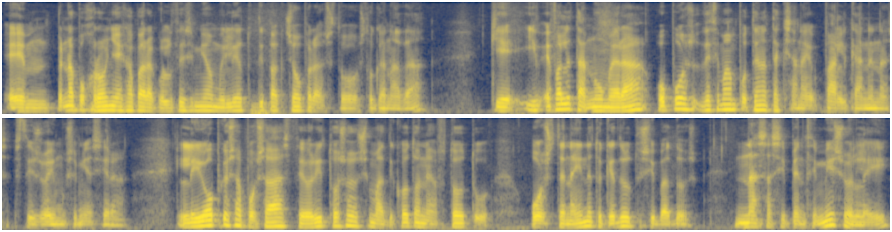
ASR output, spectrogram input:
Ε, πριν από χρόνια είχα παρακολουθήσει μια ομιλία του Deepak Chopra στο, στον Καναδά και έβαλε τα νούμερα όπως δεν θυμάμαι ποτέ να τα ξαναβάλει κανένας στη ζωή μου σε μια σειρά. Λέει όποιος από εσάς θεωρεί τόσο σημαντικό τον εαυτό του ώστε να είναι το κέντρο του σύμπαντος, να σας υπενθυμίσω, λέει,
